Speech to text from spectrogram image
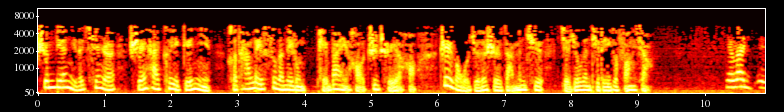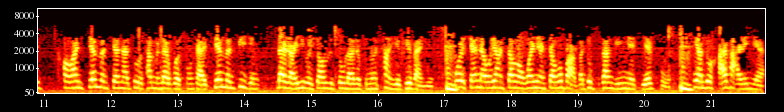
身边你的亲人谁还可以给你和他类似的那种陪伴也好，支持也好？这个我觉得是咱们去解决问题的一个方向。另外，呃。靠俺姐们现在都是他们来给我送菜，姐们毕竟来这一个小时走来的不能长期陪伴你。我说现在我想找个晚年找个伴吧，都不敢跟人家接触，人家都害怕人家，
